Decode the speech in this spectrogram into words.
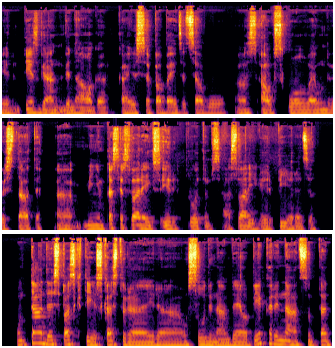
ir diezgan vienalga, kā jūs pabeidzat savu augstskolu vai universitāti. Viņam, kas ir svarīgs, ir, protams, svarīga ir pieredze. Un tad es paskatījos, kas tur ir uz sludinājumu dēļ piekarināts, un tad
